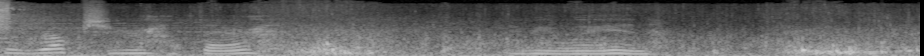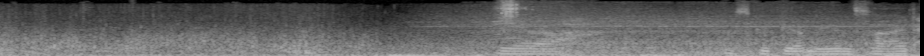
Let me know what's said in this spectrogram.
There's a rupture up there. Maybe a way in. Yeah, this could get me inside.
